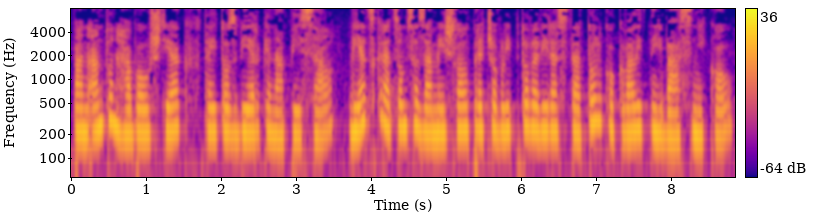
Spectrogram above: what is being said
Pán Anton Habouštiak v tejto zbierke napísal Viackrát som sa zamýšľal, prečo v Liptove vyrastá toľko kvalitných básnikov.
